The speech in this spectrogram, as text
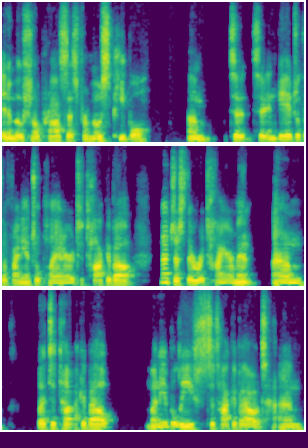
an emotional process for most people um, to, to engage with a financial planner, to talk about not just their retirement, um, but to talk about money beliefs, to talk about um,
